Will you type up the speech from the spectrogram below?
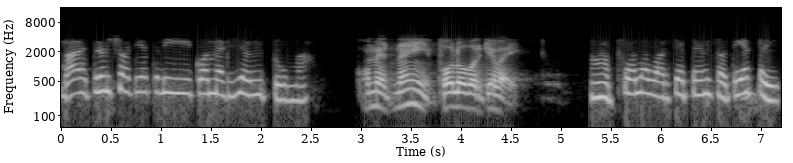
મારે ત્રણસો તેત્રી કોમેન્ટ છે યુટ્યુબમાં. કોમેન્ટ નહીં ફોલોવર કહેવાય. હા ફોલોવર છે ત્રણસો તેત્રીસ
